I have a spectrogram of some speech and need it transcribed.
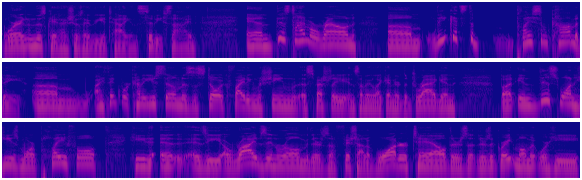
or in this case, I should say the Italian city side. And this time around, um, Lee gets to play some comedy. Um, I think we're kind of used to him as a stoic fighting machine, especially in something like Enter the Dragon. But in this one, he's more playful. He, as he arrives in Rome, there's a fish out of water tale. There's a, there's a great moment where he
